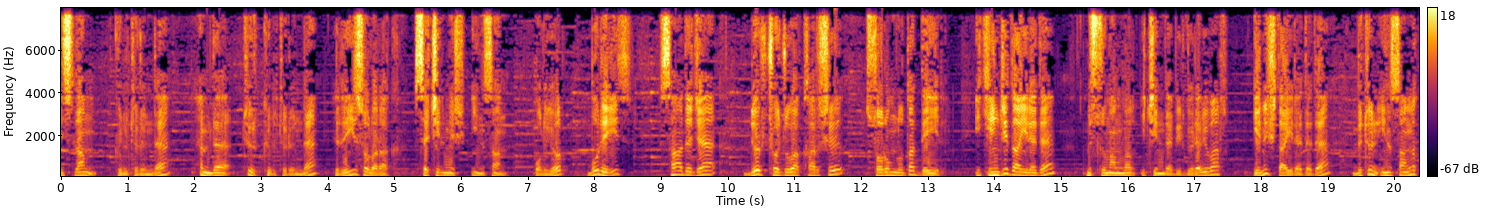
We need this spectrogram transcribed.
İslam kültüründe hem de Türk kültüründe reis olarak seçilmiş insan oluyor. Bu reis sadece dört çocuğa karşı sorumlu da değil. İkinci dairede Müslümanlar içinde bir görevi var. Geniş dairede de bütün insanlık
